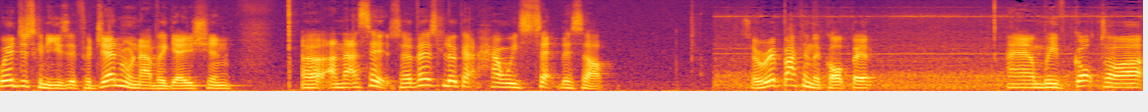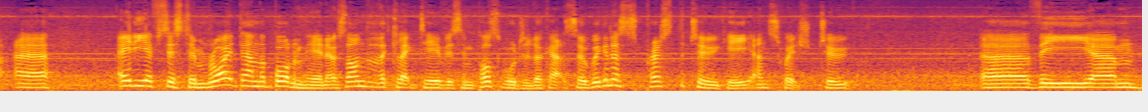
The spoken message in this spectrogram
We're just going to use it for general navigation uh, and that's it. So let's look at how we set this up. So we're back in the cockpit and we've got our uh, ADF system right down the bottom here. Now it's under the collective, it's impossible to look at. So we're going to press the 2 key and switch to uh, the um,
